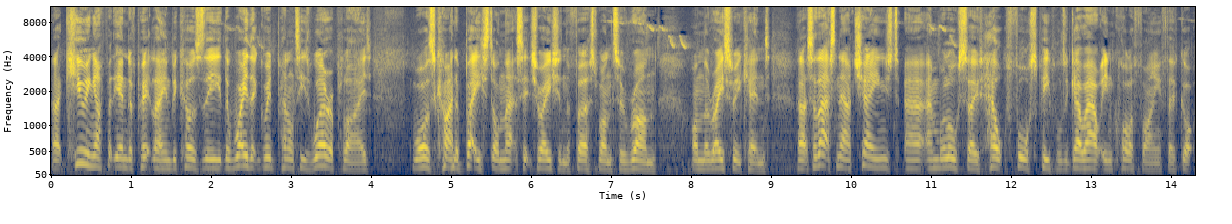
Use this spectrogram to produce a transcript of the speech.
uh, queuing up at the end of pit lane because the, the way that grid penalties were applied was kind of based on that situation, the first one to run on the race weekend. Uh, so that's now changed uh, and will also help force people to go out in qualifying if they've got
